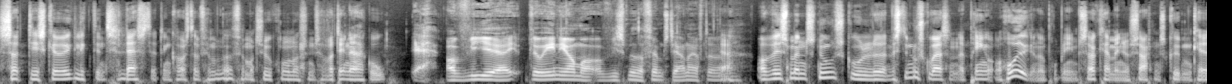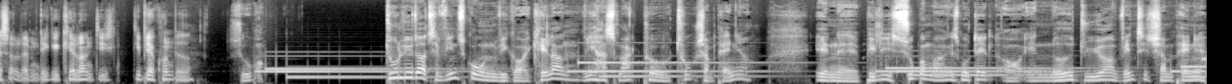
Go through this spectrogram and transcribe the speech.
Så det skal jo ikke ligge den til last, at den koster 525 kroner, synes jeg, for den er god. Ja, og vi er blev enige om, at vi smider fem stjerner efter Ja, og hvis, man nu skulle, hvis det nu skulle være sådan, at penge overhovedet ikke er noget problem, så kan man jo sagtens købe en kasse og lade dem ligge i kælderen. De, de bliver kun bedre. Super. Du lytter til Vinskolen, vi går i kælderen. Vi har smagt på to champagner. En øh, billig supermarkedsmodel og en noget dyrere vintage champagne.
